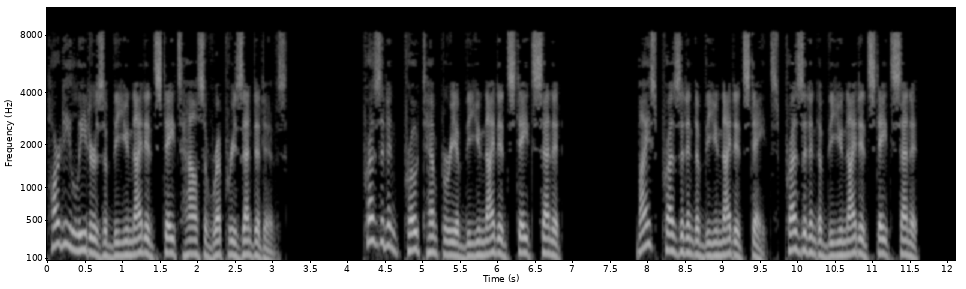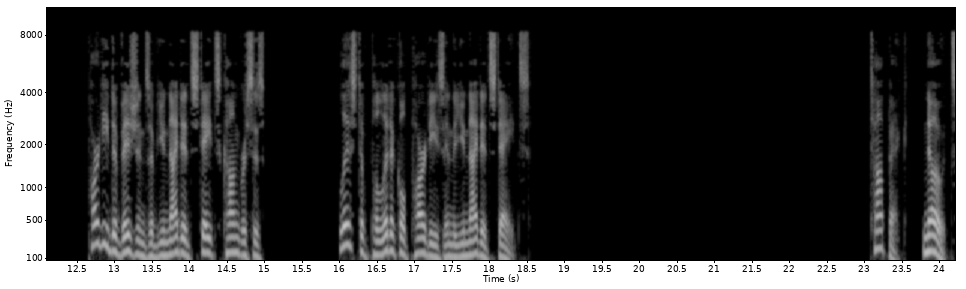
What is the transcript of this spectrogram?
Party leaders of the United States House of Representatives. President pro tempore of the United States Senate. Vice President of the United States President of the United States Senate Party divisions of United States Congresses List of political parties in the United States. Notes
